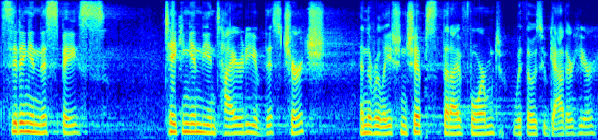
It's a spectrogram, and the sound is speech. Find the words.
Sitting in this space, taking in the entirety of this church and the relationships that I've formed with those who gather here,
